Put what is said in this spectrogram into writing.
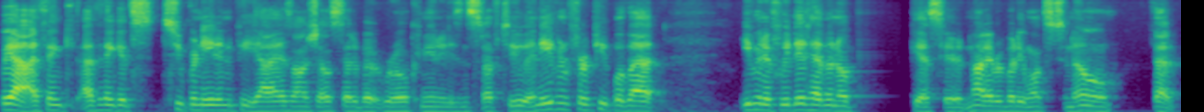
but yeah i think i think it's super neat in pi as angel said about rural communities and stuff too. And even for people that even if we did have an ops here not everybody wants to know that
